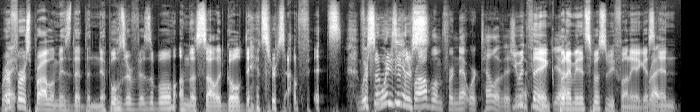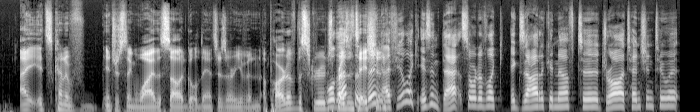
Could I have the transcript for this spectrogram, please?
her first problem is that the nipples are visible on the solid gold dancers' outfits. For Which some would reason, be a problem for network television. you would think, Yeah. but I mean, it's supposed to be funny, I guess. Right. And I, it's kind of interesting why the solid gold dancers are even a part of the Scrooge well, that's presentation. the thing. I feel like isn't that sort of like exotic enough to draw attention to it?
